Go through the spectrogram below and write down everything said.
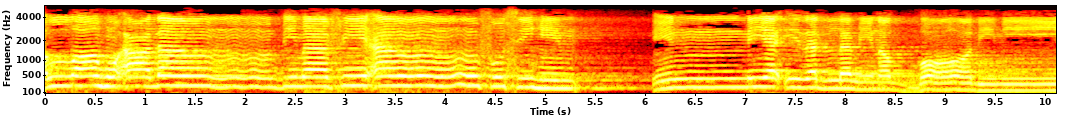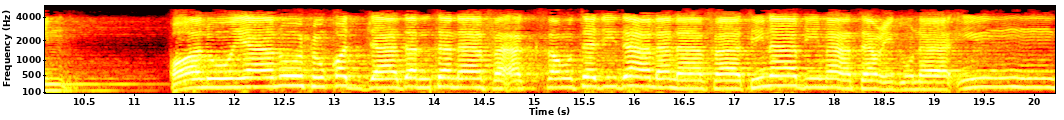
الله أعلم بما في أنفسهم. إني إذا لمن الظالمين. قالوا يا نوح قد جادلتنا فأكثرت جدالنا فاتنا بما تعدنا إن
